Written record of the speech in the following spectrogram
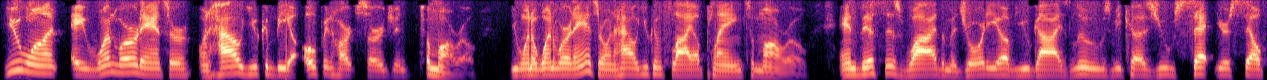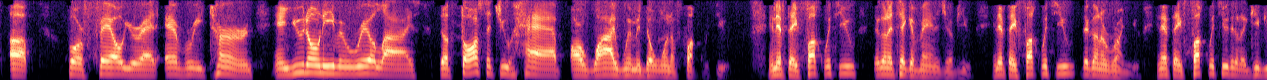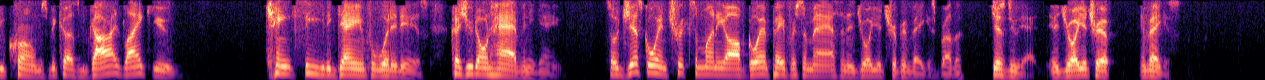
you want a one-word answer on how you can be an open heart surgeon tomorrow. You want a one-word answer on how you can fly a plane tomorrow. And this is why the majority of you guys lose because you set yourself up for failure at every turn and you don't even realize the thoughts that you have are why women don't want to fuck with you. And if they fuck with you, they're going to take advantage of you. And if they fuck with you, they're going to run you. And if they fuck with you, they're going to give you crumbs because guys like you can't see the game for what it is because you don't have any game. So just go and trick some money off, go and pay for some ass and enjoy your trip in Vegas, brother. Just do that. Enjoy your trip in Vegas.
